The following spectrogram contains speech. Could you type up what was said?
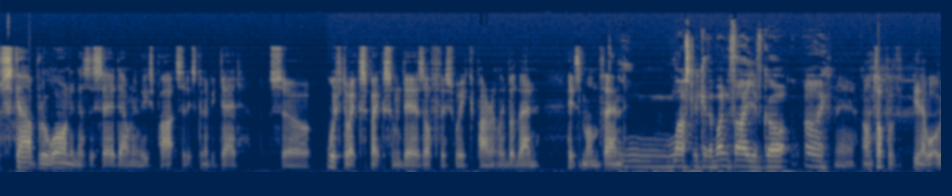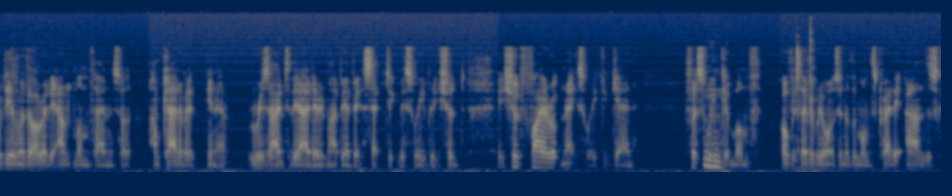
Scarborough warning, as they say down in these parts, that it's going to be dead. So we have to expect some days off this week, apparently. But then it's month end. Last week of the month, aye, you've got aye. Yeah. On top of you know what we're dealing with already and month end, so I'm kind of a you know resigned to the idea it might be a bit septic this week, but it should it should fire up next week again. 1st week Mhm. at month. Obviously, everybody wants another month's credit, and there's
